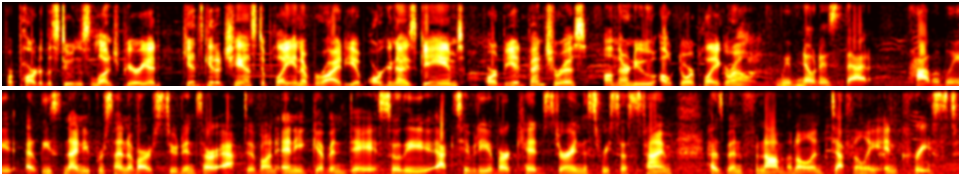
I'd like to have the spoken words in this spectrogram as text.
For part of the students' lunch period, kids get a chance to play in a variety of organized games or be adventurous on their new outdoor playground. We've noticed that probably at least 90% of our students are active on any given day. So the activity of our kids during this recess time has been phenomenal and definitely increased.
